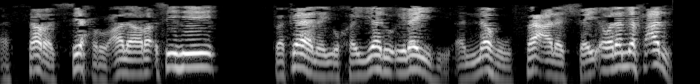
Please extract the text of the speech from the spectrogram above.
أثر السحر على رأسه فكان يخيل إليه أنه فعل الشيء ولم يفعله.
